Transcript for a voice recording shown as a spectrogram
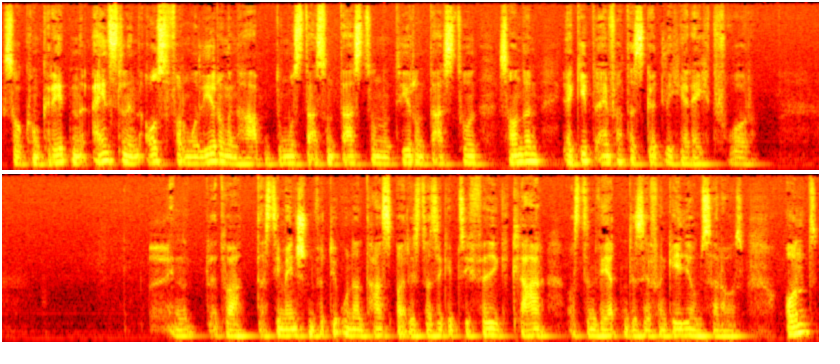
so konkreten einzelnen Ausformulierungen haben. Du musst das und das tun und hier und das tun, sondern er gibt einfach das göttliche Recht vor. In, etwa, dass die Menschenwürde unantastbar ist, das ergibt sich völlig klar aus den Werten des Evangeliums heraus. Und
